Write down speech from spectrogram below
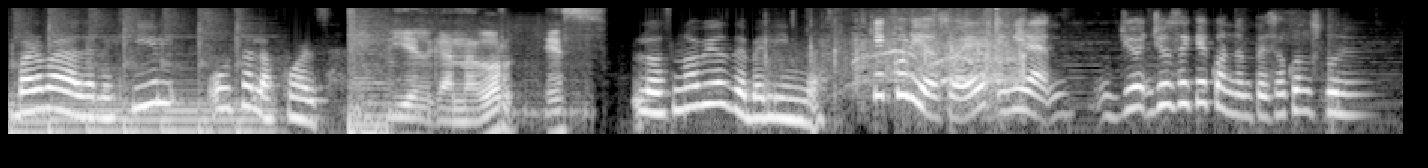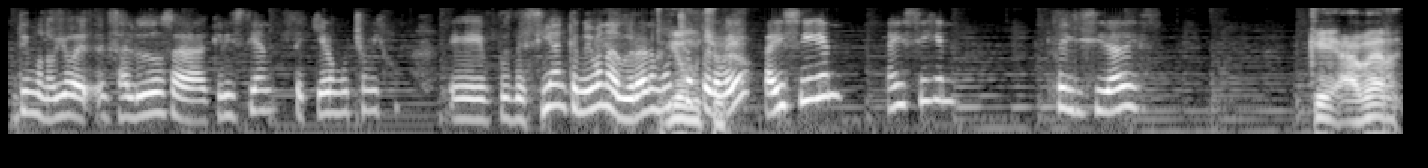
Bárbara de Regil usa la fuerza. Y el ganador es los novios de Belinda. Qué curioso, ¿eh? Y mira, yo, yo sé que cuando empezó con su último novio, eh, saludos a Cristian, te quiero mucho, mijo. Eh, pues decían que no iban a durar mucho, mucho, pero ve, ahí siguen, ahí siguen. Felicidades. Que, a ver,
